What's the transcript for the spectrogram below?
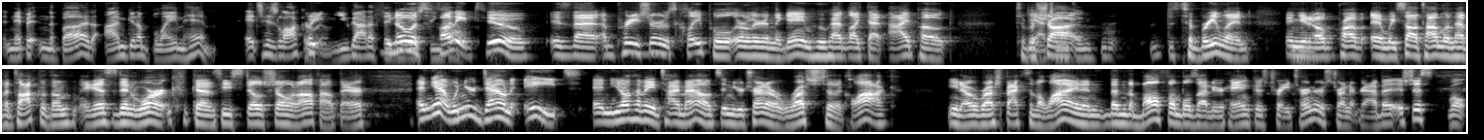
nip it in the bud, I'm gonna blame him. It's his locker room. You got to figure. You know what's funny out. too is that I'm pretty sure it was Claypool earlier in the game who had like that eye poke to Yeah, Bashaud to Breeland, and you know, prob and we saw Tomlin have a talk with him. I guess it didn't work because he's still showing off out there. And yeah, when you're down eight and you don't have any timeouts and you're trying to rush to the clock, you know, rush back to the line, and then the ball fumbles out of your hand because Trey Turner's trying to grab it. It's just Well,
